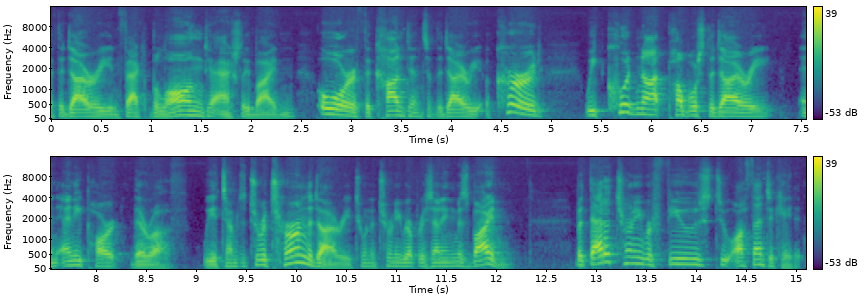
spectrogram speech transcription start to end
if the diary in fact belonged to Ashley Biden, or if the contents of the diary occurred, we could not publish the diary and any part thereof. We attempted to return the diary to an attorney representing Ms. Biden. But that attorney refused to authenticate it.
